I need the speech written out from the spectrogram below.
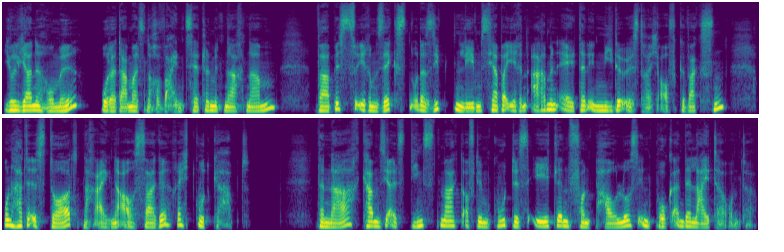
Juliane Hummel, oder damals noch Weinzettel mit Nachnamen, war bis zu ihrem sechsten oder siebten Lebensjahr bei ihren armen Eltern in Niederösterreich aufgewachsen und hatte es dort, nach eigener Aussage, recht gut gehabt. Danach kam sie als Dienstmagd auf dem Gut des Edlen von Paulus in Bruck an der Leiter unter.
